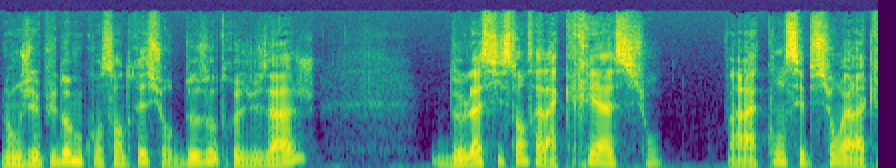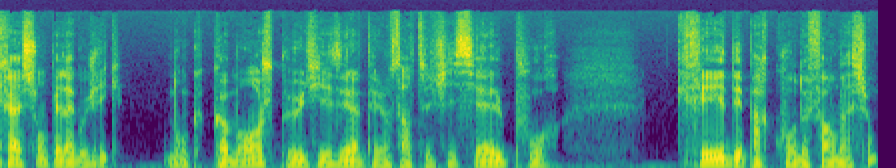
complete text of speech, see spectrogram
Donc je vais plutôt me concentrer sur deux autres usages, de l'assistance à la création, à la conception et à la création pédagogique. Donc comment je peux utiliser l'intelligence artificielle pour créer des parcours de formation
